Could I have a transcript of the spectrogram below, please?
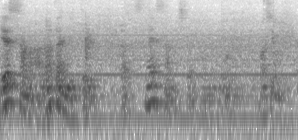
イエス様あなたに言ってる歌ですね。賛美したいと思います。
